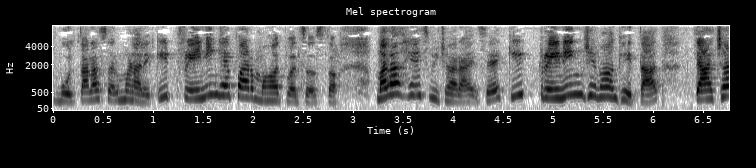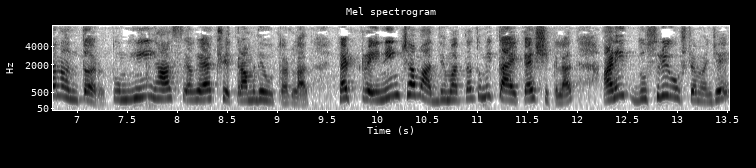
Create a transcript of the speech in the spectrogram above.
बोलताना सर म्हणाले की ट्रेनिंग हे फार महत्वाचं असतं. मला हेच विचारायचंय की ट्रेनिंग जेव्हा घेतात त्याच्यानंतर तुम्ही ह्या सगळ्या क्षेत्रामध्ये उतरलात. ह्या ट्रेनिंगच्या माध्यमातून तुम्ही काय काय शिकलात? आणि दुसरी गोष्ट म्हणजे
